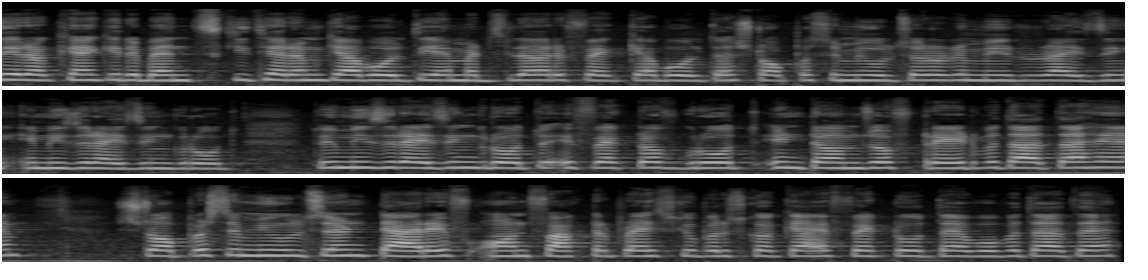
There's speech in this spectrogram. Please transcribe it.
दे रखे हैं कि रिबेंस की थ्योरम क्या बोलती है मेड्सलर इफ़ेक्ट क्या बोलता है स्टॉपर इम्यूल्सर और इम्यूराइजिंग इम्यूजराइजिंग ग्रोथ तो इम्यूजराइजिंग ग्रोथ तो effect of growth in terms of trade बताता है। Stolper Samuelson tariff on factor price के ऊपर उसका क्या इफ़ेक्ट होता है वो बताता है।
